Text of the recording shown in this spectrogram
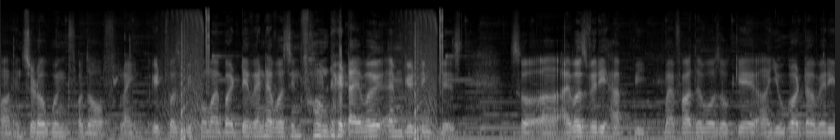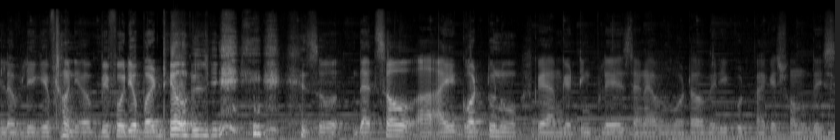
uh, instead of going for the offline? It was before my birthday when i was informed that i am getting placed so uh, i was very happy. My father was okay uh, you got a very lovely gift on your before your birthday only. So that's how uh, i got to know okay i'm getting placed and i have got a very good package from this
